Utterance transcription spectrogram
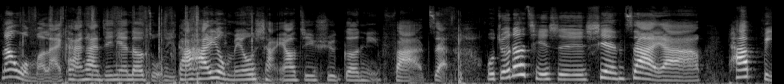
那我们来看看今天的主题，他还有没有想要继续跟你发展？我觉得其实现在啊，他比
